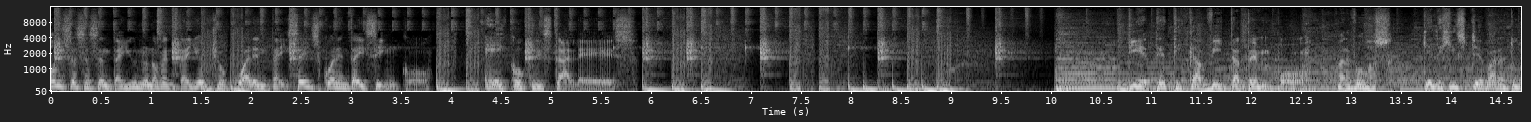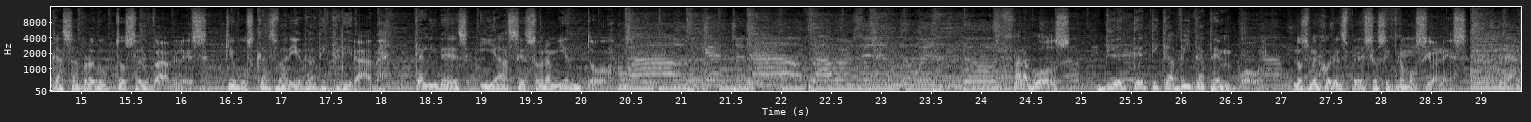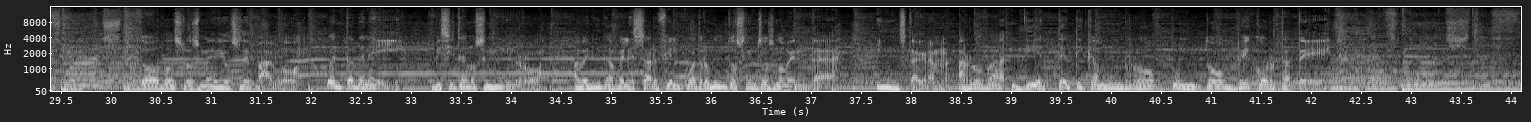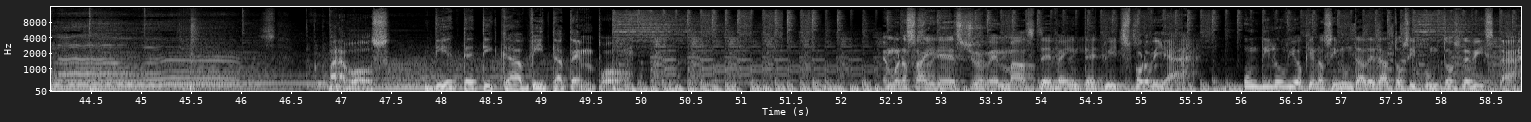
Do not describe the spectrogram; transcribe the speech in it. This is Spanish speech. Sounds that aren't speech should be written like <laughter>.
11 61 98 46 45. Ecocristales. Dietética Vita Tempo. Para vos, que elegís llevar a tu casa productos saludables, que buscas variedad y calidad, calidez y asesoramiento. Para vos, Dietética Vita Tempo. Los mejores precios y promociones. Todos los medios de pago. Cuenta DNI. Visítanos en Munro, Avenida Fiel 4290. Instagram, arroba dieteticamunro.bcortate. Para vos, Dietética Vita Tempo. En Buenos Aires llueve más de 20 tweets por día. Un diluvio que nos inunda de datos y puntos de vista.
